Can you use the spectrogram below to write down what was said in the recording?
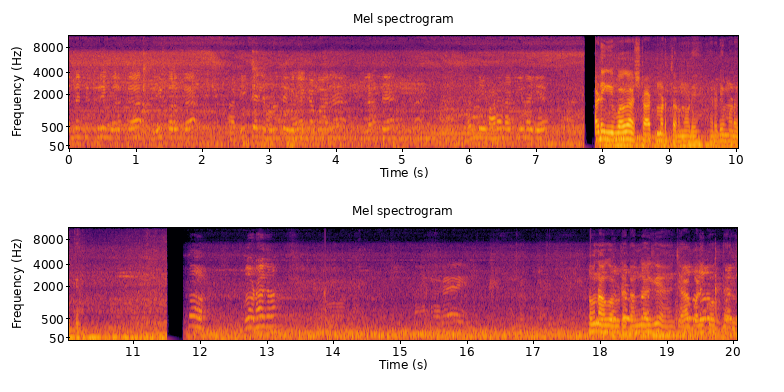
N S spring work leaf work. ಆ ಟಿ ಕೆಯಲ್ಲಿ ಬರುತ್ತೆ ವಿನಾಯಕ ಬಾರ್ ಲಟ್ಟೆ ಬನ್ನಿ ಮಾಡೋಣ ಕ್ಲೀನಾಗಿ ಗಾಡಿಗೆ ಇವಾಗ ಸ್ಟಾರ್ಟ್ ಮಾಡ್ತಾರೆ ನೋಡಿ ರೆಡಿ ಮಾಡೋಕ್ಕೆ. ಡೌನ್ ಆಗೋಗ್ಬಿಟ್ಟೆ ಹಂಗಾಗಿ ಜಾಗ ಬಳಿಕ ಹೋಗ್ತಾ ಇಲ್ಲ.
